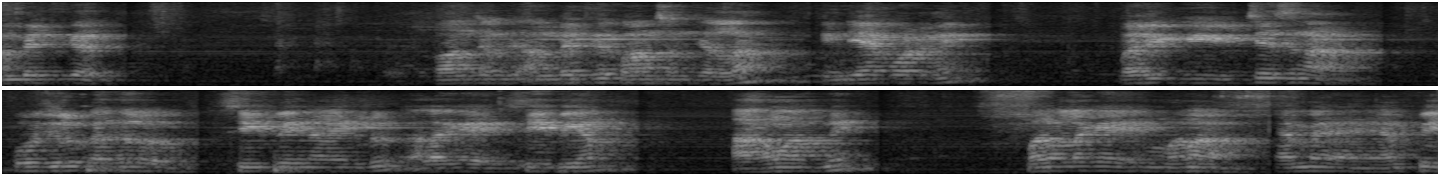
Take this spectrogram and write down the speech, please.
అంబేద్కర్. కోనసీమ అంబేద్కర్ కోనసీమ జిల్లా ఇండియా కూటమి. మరి ఇచ్చేసిన పూజలు పెద్దలు సిపిఐ నాయకులు అలాగే సిపిఎం ఆమ్ ఆద్మీ. మరి అలాగే మన ఎంఏ ఎంపీ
